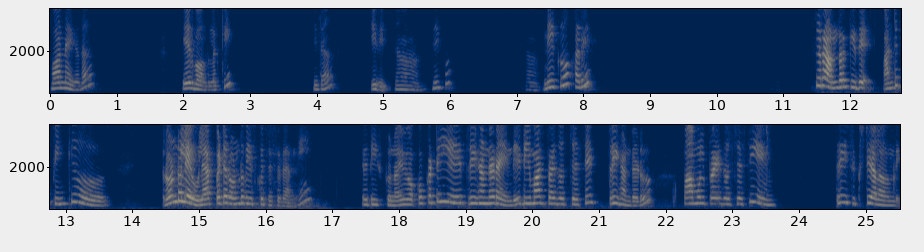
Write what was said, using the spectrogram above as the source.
బాగున్నాయి కదా? ఏది బాగుంది? లక్కి? ఇదా? ఇది. నీకు? నీకు? హరి? సరే అందరికి ఇదే. అంటే పింక్ రెండు లేవు. లేకపోతే రెండు తీసుకొచ్చేసేదాన్ని. ఇవి తీసుకున్నాం ఇవి ఒక్కొక్కటి త్రీ హండ్రెడ్ అయింది. డిమార్ట్ ప్రైస్ వచ్చేసి త్రీ హండ్రెడ్. మామూలు ప్రైస్ వచ్చేసి త్రీ సిక్స్టీ అలా ఉంది.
